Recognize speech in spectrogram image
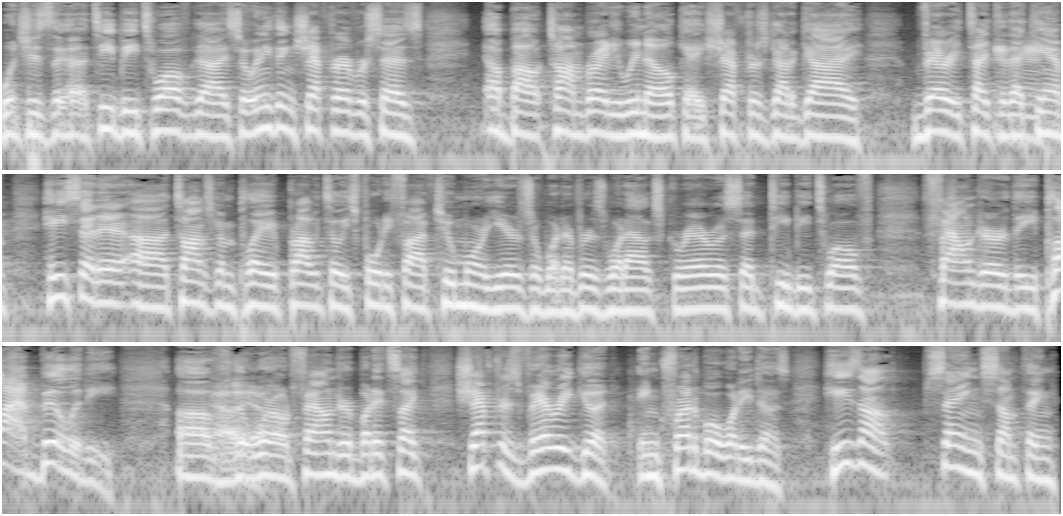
which is the uh, TB12 guy. So anything Schefter ever says about Tom Brady, we know, okay, Schefter's got a guy very tight to that camp. He said uh, Tom's going to play probably till he's 45, two more years or whatever is what Alex Guerrero said. TB12 founder, the pliability of the yeah. world founder. But it's like Schefter's very good, incredible what he does. He's not saying something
